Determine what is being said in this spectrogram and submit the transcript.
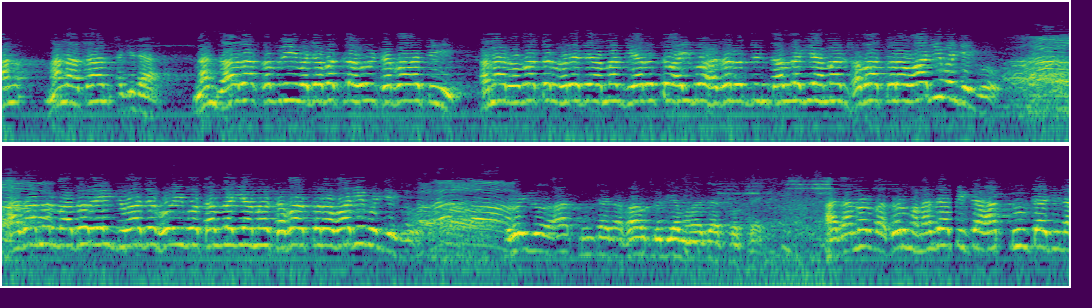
হ্যাঁ মান আসান একিদা মান জারা কবরি ওয়াজাবাত লাহু শাফাআতি। আমার রবাতর ঘরে যে আমার জিয়ারত আইব হাজারুদ্দিন তার লাগি আমার সভা করা ওয়াজিব যাইব। আজানোর বাদর এই জোয়া যে ভরিব তার লাগি আমার সভা করা ওয়াজিব যাইব। রইল মনাজাত করতে। আগানোর বাদর মনাজাত পিঠা, হাত তুলতে দিনা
